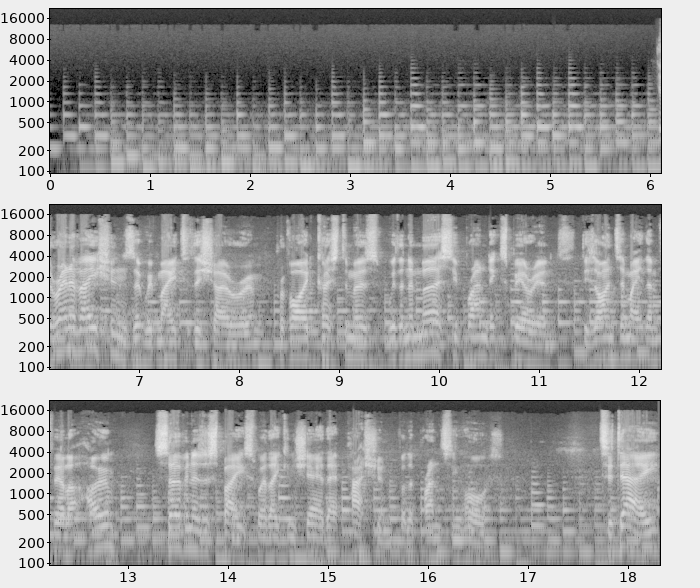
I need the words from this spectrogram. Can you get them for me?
The renovations that we've made to the showroom provide customers with an immersive brand experience designed to make them feel at home, serving as a space where they can share their passion for the prancing horse. Today,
